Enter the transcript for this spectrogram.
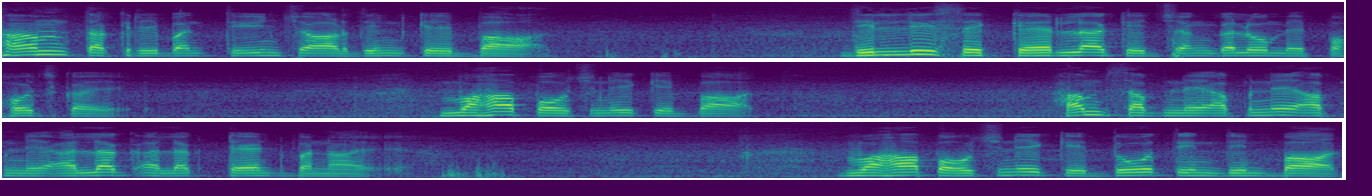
हम तकरीबन तीन चार दिन के बाद दिल्ली से केरला के जंगलों में पहुँच गए। वहाँ पहुँचने के बाद हम सबने अपने अपने अलग अलग टेंट बनाए। वहाँ पहुँचने के दो तीन दिन बाद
